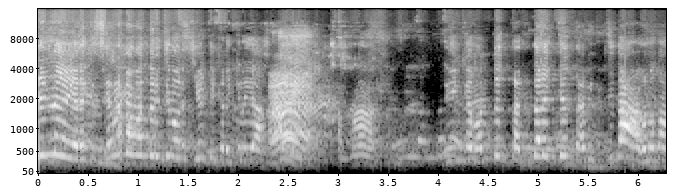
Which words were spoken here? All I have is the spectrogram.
அப்படின்னு எனக்கு சிரமம் வந்துருச்சுன்னு ஒரு சீட்டு கிடைக்கலையா? அம்மா நீங்க வந்து தத்தளித்து தவிச்சுதான் ஆகணுமா?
